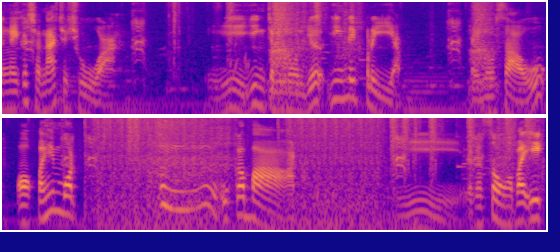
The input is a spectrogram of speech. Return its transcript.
ยังไงก็ชนะชัวร์ๆนี่ยิ่งจำนวนเยอะยิ่งได้เปรียบไดโนเสาร์ออกไปให้หมดอืออุกบาตนี่แล้วก็ส่งออกไปอีก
